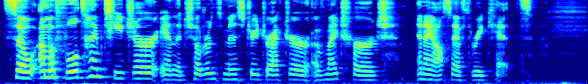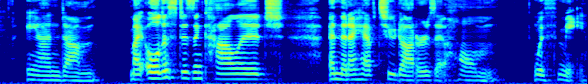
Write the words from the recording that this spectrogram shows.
So, I'm a full time teacher and the children's ministry director of my church, and I also have three kids. And um, my oldest is in college, and then I have two daughters at home with me.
